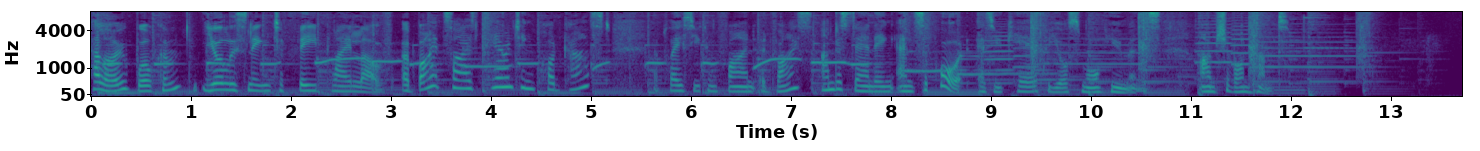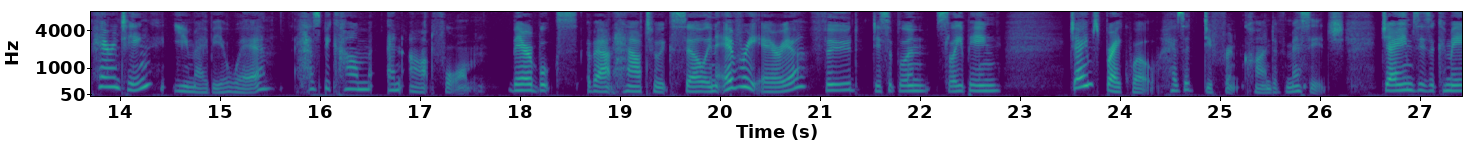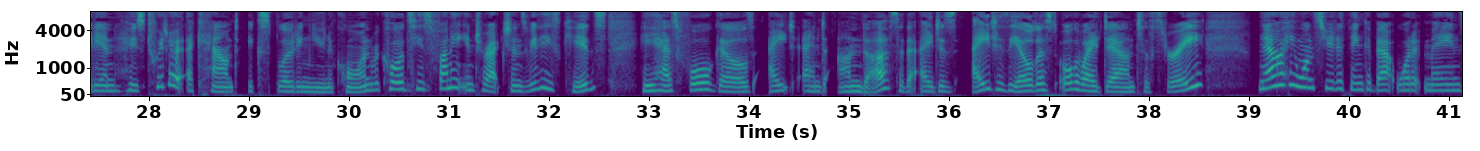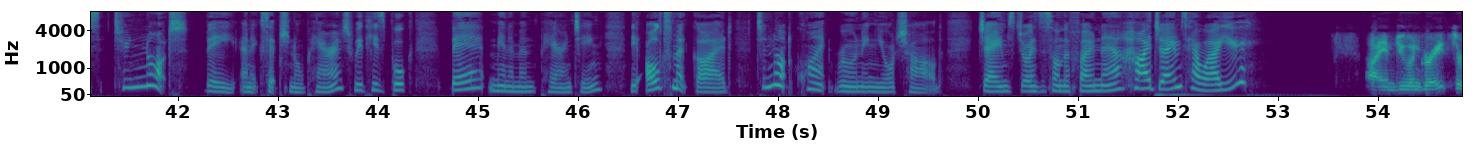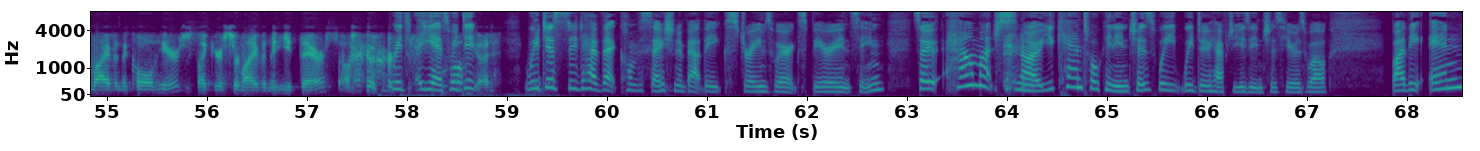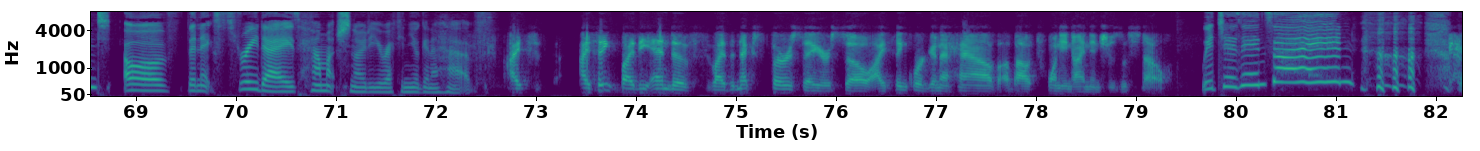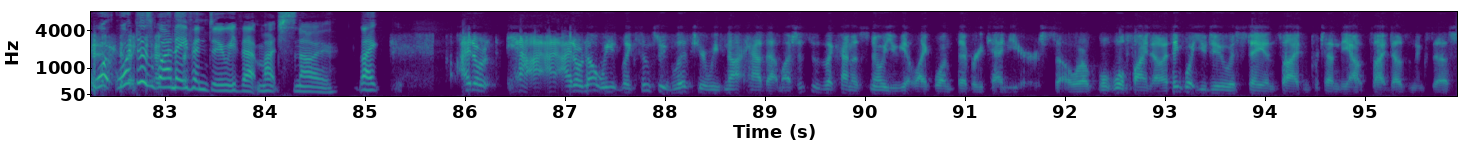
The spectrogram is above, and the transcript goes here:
Hello, welcome. You're listening to Feed, Play, Love, a bite sized parenting podcast, a place you can find advice, understanding, and support as you care for your small humans. I'm Siobhan Hunt. Parenting, you may be aware, has become an art form. There are books about how to excel in every area food, discipline, sleeping. James Breakwell has a different kind of message. James is a comedian whose Twitter account, Exploding Unicorn, records his funny interactions with his kids. He has four girls, eight and under, so the ages eight is the eldest, all the way down to three. Now he wants you to think about what it means to not be an exceptional parent with his book, Bare Minimum Parenting The Ultimate Guide to Not Quite Ruining Your Child. James joins us on the phone now. Hi, James, how are you? I am doing great, surviving the cold here, just like you're surviving the heat there. So, Which, yes, we did. Good. We just did have that conversation about the extremes we're experiencing. So, how much snow? You can talk in inches. We we do have to use inches here as well. By the end of the next three days, how much snow do you reckon you're going to have? I th- I think by the end of by the next Thursday or so, I think we're going to have about 29 inches of snow which is insane. what what does one even do with that much snow? Like I don't. Yeah, I, I don't know. We like since we've lived here, we've not had that much. This is the kind of snow you get like once every ten years. So we'll, we'll find out. I think what you do is stay inside and pretend the outside doesn't exist.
